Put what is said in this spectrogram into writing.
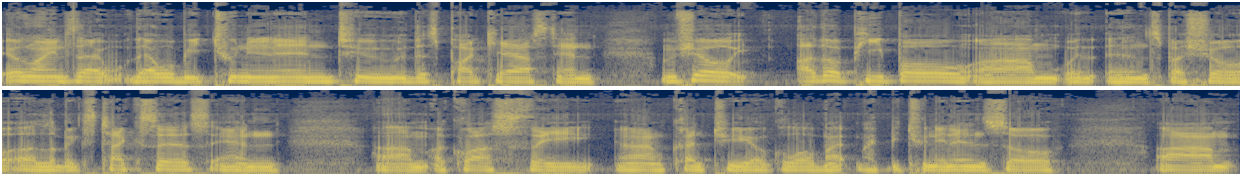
Airlines that that will be tuning in to this podcast, and I'm sure other people um, in Special Olympics Texas and um, across the um, country or globe might, might be tuning in. So, um,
